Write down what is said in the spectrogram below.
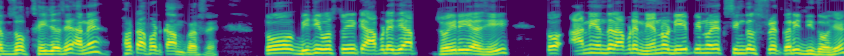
એબ્ઝોર્બ થઈ જશે અને ફટાફટ કામ કરશે. તો બીજી વસ્તુ એ કે આપણે જે આપ જોઈ રહ્યા છીએ, તો આની અંદર આપણે નેનો ડીએપીનો એક સિંગલ સ્પ્રે કરી દીધો છે.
